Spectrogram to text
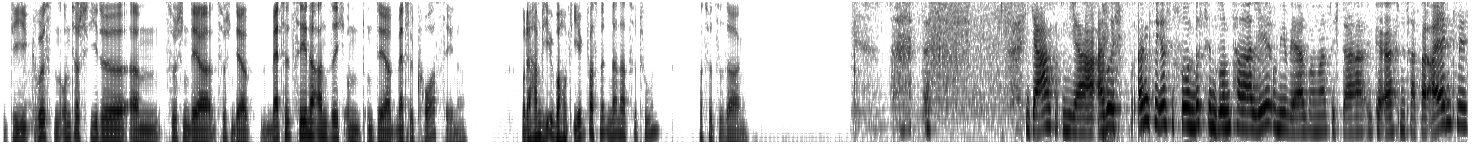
die größten Unterschiede ähm, zwischen der, zwischen der Metal-Szene an sich und, und der Metalcore-Szene? Oder haben die überhaupt irgendwas miteinander zu tun? Was würdest du sagen? Ja, ja. Also ich, irgendwie ist es so ein bisschen so ein Paralleluniversum, was sich da geöffnet hat. Weil eigentlich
